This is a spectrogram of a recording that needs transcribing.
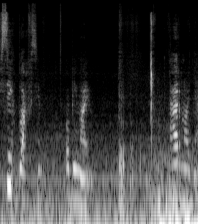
Всіх благ всім обіймаю. Гарного дня!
